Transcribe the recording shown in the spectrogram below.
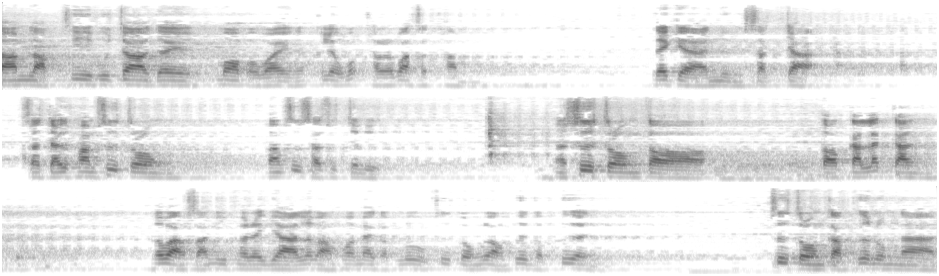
ตามหลักที่พระเจ้าได้มอบเอาไว้นะเขาเรียกว่าธารวาสธรรม ได้แก่หนึ่งสัจจะสัจจะคือความซื่อตรง ความซื่อสัตย์สุจริตซื่อตรงต่อต่อกันและกัน ระหว่างสามีภรรยา ระหว่างพ่อแม่กับลูก ซื่อตรงระหว่างเพื่อนกับเพื่อน ซื่อตรงกับเพื่อนร่วมงาน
